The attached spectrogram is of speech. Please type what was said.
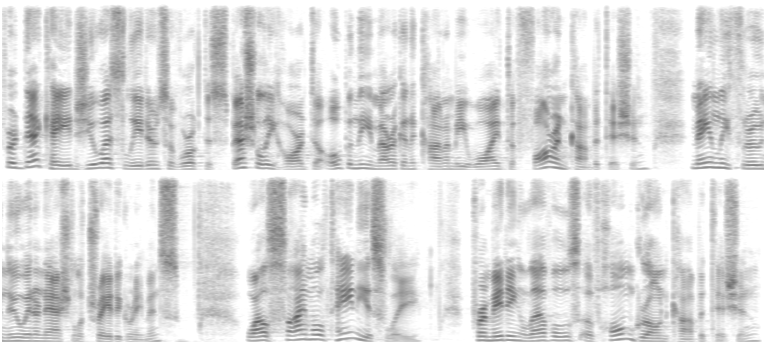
for decades, US leaders have worked especially hard to open the American economy wide to foreign competition, mainly through new international trade agreements while simultaneously permitting levels of homegrown competition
